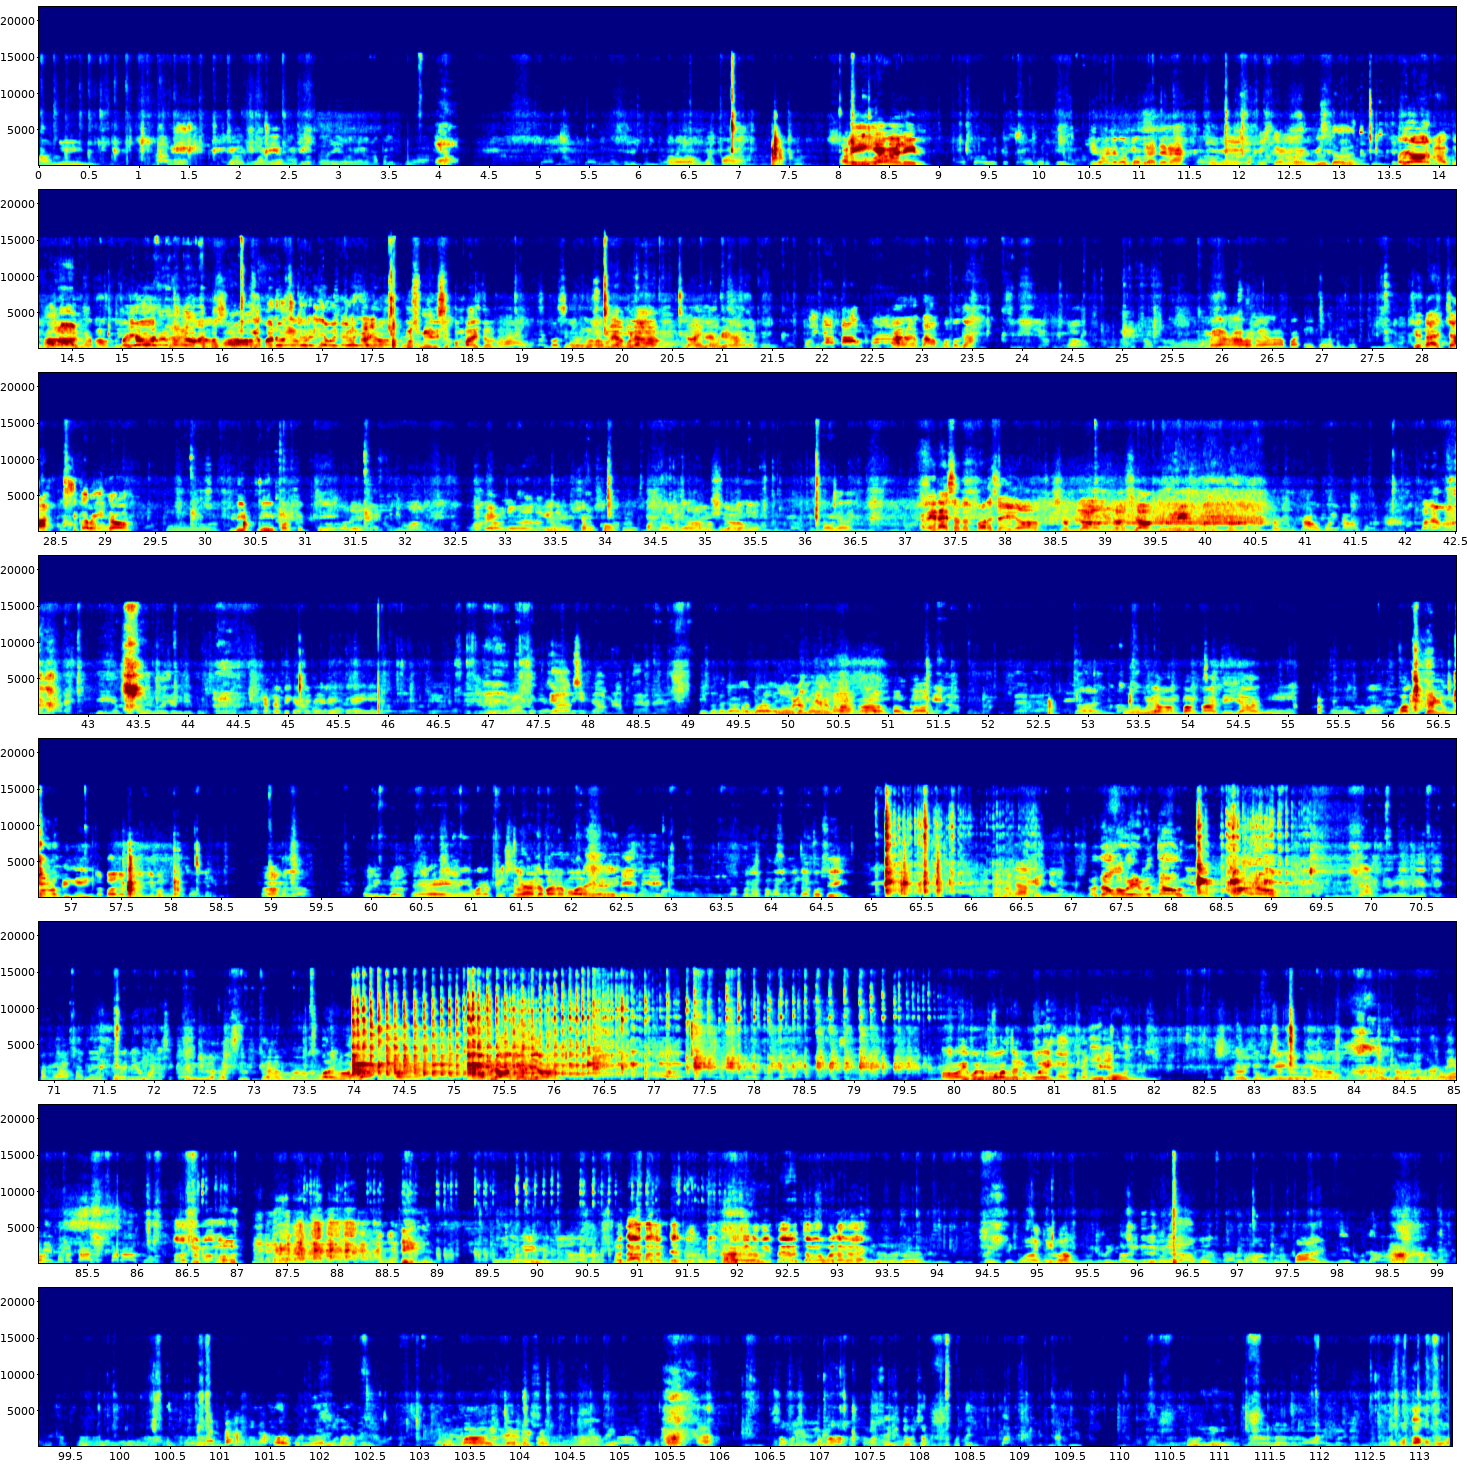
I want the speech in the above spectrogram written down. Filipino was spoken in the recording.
Anin. Yan, wala yan, hari. Hari, wala ka pala ba? Oo, ano Makabawi ka sa color game. Inuwala ba po, brother, ha? Ayan! Aron! Bayon! Tulungan mo sa Sa panaw sigarilyo kay Karin. Ano, boss, may inisip pang bahay doon. Gusto ko lang ko lang. Uy, natao pa. Ah, natao pa baga. Mamaya nga, mamaya nga pa. Eh, dog. Sinalcha. Si Karino? 450. 50, 450. Pare. Yung siyam ko. Baka mo na. Ay, siyam. Ikaw na. Kanina, sunod para sa iyo. Siyam lang na, siyam. Tao boy, tao boy. Manama ka na. Katabi kami na rin kay... Hindi ko nalalabanan. Kulang dyan ang bangka. Kulang bangka. Kulang ang bangka di yan. Huwag kayong mga bingi. Labanan mo ng limang Ha? Huh? Alin ka? eh, may walang piso. Kaya labanan mo, are, are. Sige, sige. Napalabang ka limang bossing. Dato, gawin mo down. Ano? Yung lakas ng tama mo. Ba, mga, vlog- pa- mga vlogger yan. Ay, walang makadalawa eh. Ibon. Laging eh. Nakasimangot. Madam, alam niyan kung may, kung sino may pera tsaka wala ka. 21, 24, Parang hindi rin 25, nila-abot. ito 25, Limanda. Para pag narin malaki. 25. Ha? Gusto ko yung lima. Kasi yun doon, sabi niyo buti. Uy, Pupunta ako bukas.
